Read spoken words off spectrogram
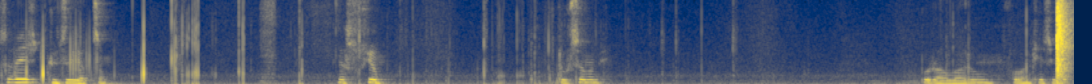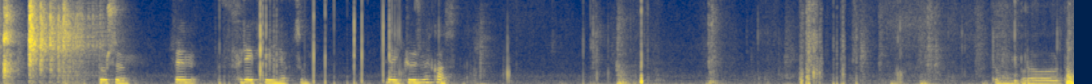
Bu sefer güzel yapacağım. Ya susuyorum. Dursana bir. Buraları falan keselim. Dur sen. Ben frekliği yaptım. Evet gözüne kastı. Tamam buralarda.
